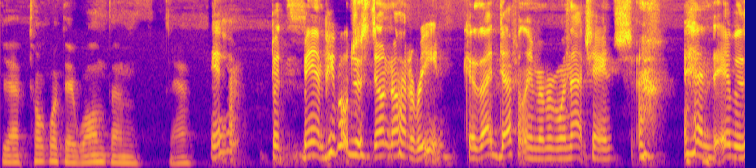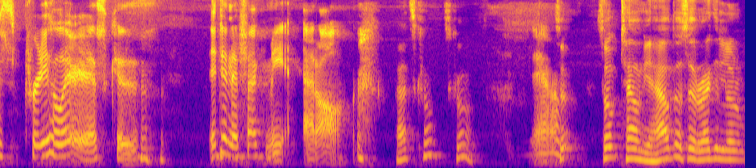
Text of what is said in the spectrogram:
yeah talk what they want, and yeah, Yeah, but man, people just don't know how to read. Because I definitely remember when that changed, and it was pretty hilarious because it didn't affect me at all. that's cool. It's cool. Yeah. So, so tell me, how does a regular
